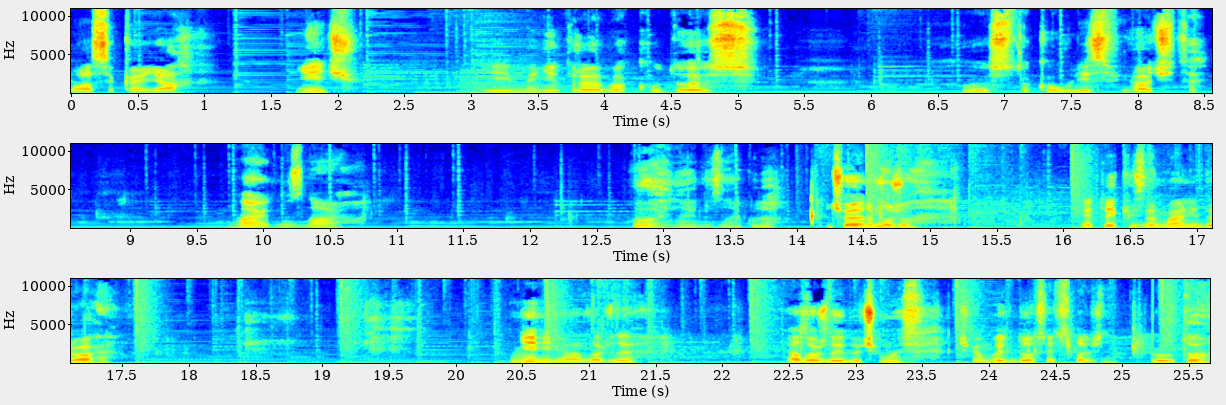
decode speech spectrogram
Класика я ніч. І мені треба кудись ось тако в ліс фігачити. Навіть не знаю. Ой, навіть не знаю куди. Чого я не можу знайти якісь нормальні дороги? Ні, я завжди. Я завжди йду чимось, чимось досить сложно. Круто.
